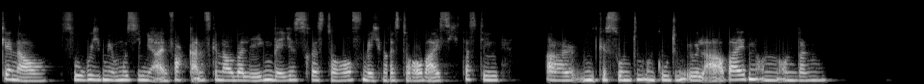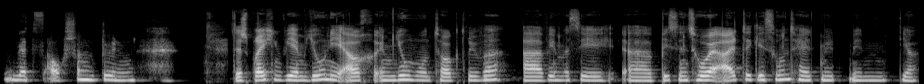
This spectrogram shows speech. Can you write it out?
genau, suche ich mir, muss ich mir einfach ganz genau überlegen, welches Restaurant, von welchem Restaurant weiß ich, dass die äh, mit gesundem und gutem Öl arbeiten und, und dann wird es auch schon dünn. Da sprechen wir im Juni auch im New Moon Talk drüber, äh, wie man sich äh, bis ins hohe Alter gesund hält mit, mit ja,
